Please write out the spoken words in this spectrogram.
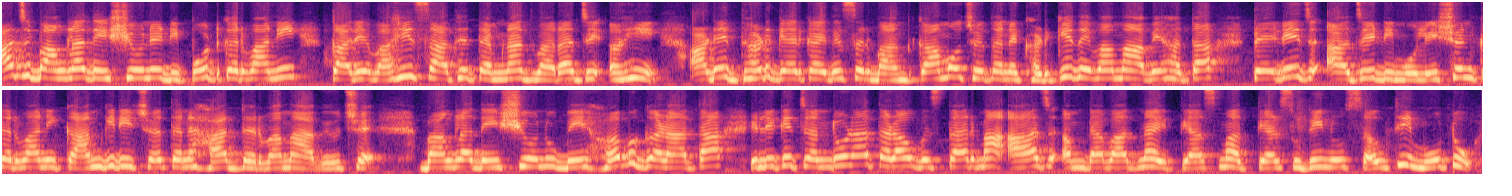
આ જ બાંગ્લાદેશીઓને ડિપોર્ટ કરવાની કાર્યવાહી સાથે તેમના દ્વારા જે અહીં આડેધડ ગેરકાયદેસર બાંધકામો છે તેને ખડકી દેવામાં આવ્યા હતા. તેને જ આજે ડિમોલેશન કરવાની કામગીરી છે તેને હાથ ધરવામાં આવ્યું છે. બાંગ્લાદેશીઓનું બે હબ ગણાતા એટલે કે ચંડોળા તળાવ વિસ્તારમાં આજ અમદાવાદના ઇતિહાસમાં અત્યાર સુધીનું સૌથી મોટું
